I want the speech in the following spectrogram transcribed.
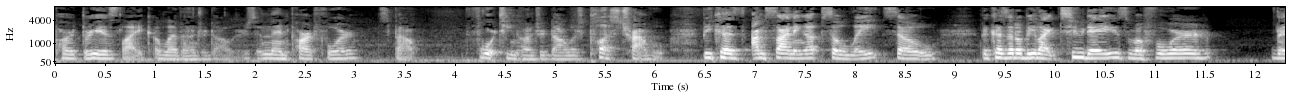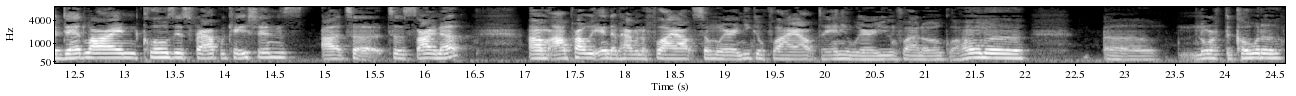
part three is like $1100 and then part four it's about $1,400 plus travel because I'm signing up so late. So because it'll be like two days before the deadline closes for applications uh, to, to sign up, um, I'll probably end up having to fly out somewhere and you can fly out to anywhere. You can fly to Oklahoma, uh, North Dakota,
